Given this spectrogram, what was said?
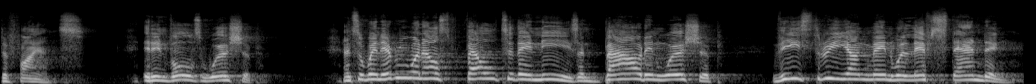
defiance. It involves worship. And so when everyone else fell to their knees and bowed in worship, these three young men were left standing.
